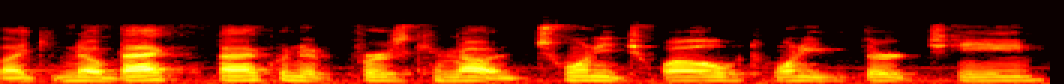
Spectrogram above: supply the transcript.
like you know, back back when it first came out in 2012, 2013,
